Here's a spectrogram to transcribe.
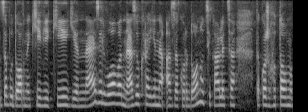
забудовників, які є не зі Львова, не з України, а за кордону, цікавляться також готовими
